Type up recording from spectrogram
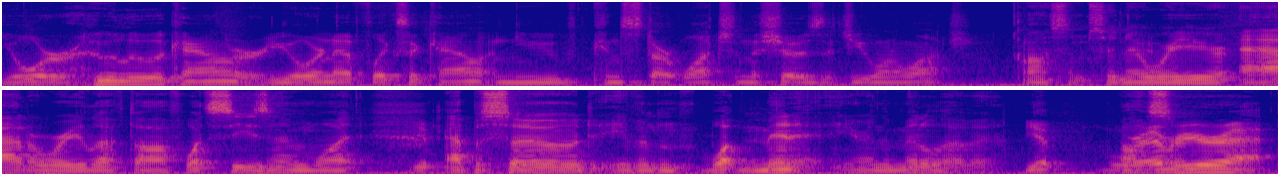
your Hulu account or your Netflix account, and you can start watching the shows that you want to watch. Awesome. So, you know where you're at or where you left off, what season, what Yep. episode, even what minute you're in the middle of it. Yep, wherever Awesome. you're at,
